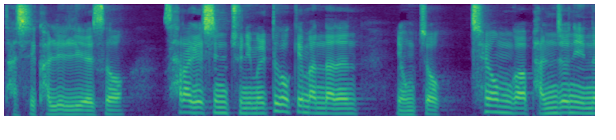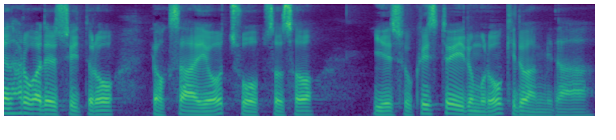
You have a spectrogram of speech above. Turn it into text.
다시 갈릴리에서 살아계신 주님을 뜨겁게 만나는 영적 체험과 반전이 있는 하루가 될 수 있도록 역사하여 주옵소서 예수 그리스도의 이름으로 기도합니다.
